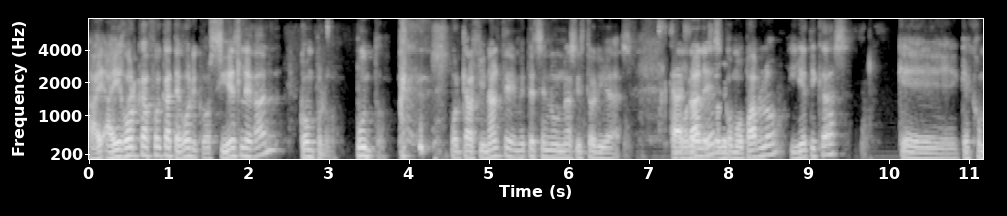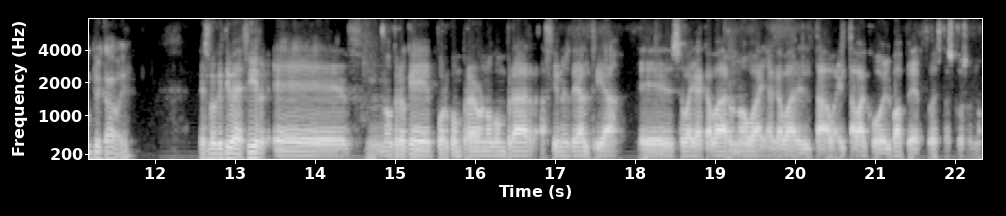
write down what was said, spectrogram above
Ahí Gorka fue categórico. Si es legal, compro. Punto. Porque al final te metes en unas historias morales como Pablo y éticas que, es complicado, ¿eh? Es lo que te iba a decir. Eh, no creo que por comprar o no comprar acciones de Altria eh, se vaya a acabar o no vaya a acabar el, el tabaco, el vapor, todas estas cosas, ¿no?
